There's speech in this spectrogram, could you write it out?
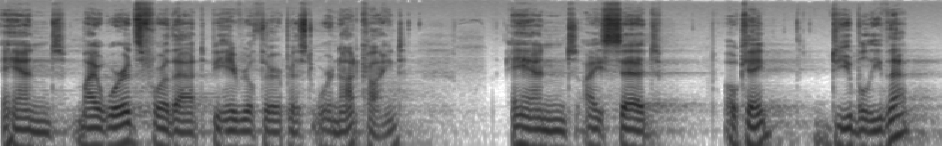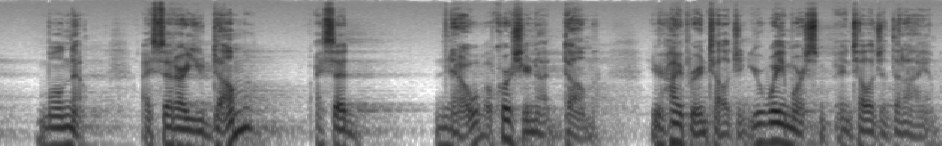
And my words for that behavioral therapist were not kind. And I said, Okay, do you believe that? Well, no. I said, Are you dumb? I said, no, of course you're not dumb. You're hyper intelligent. You're way more intelligent than I am.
